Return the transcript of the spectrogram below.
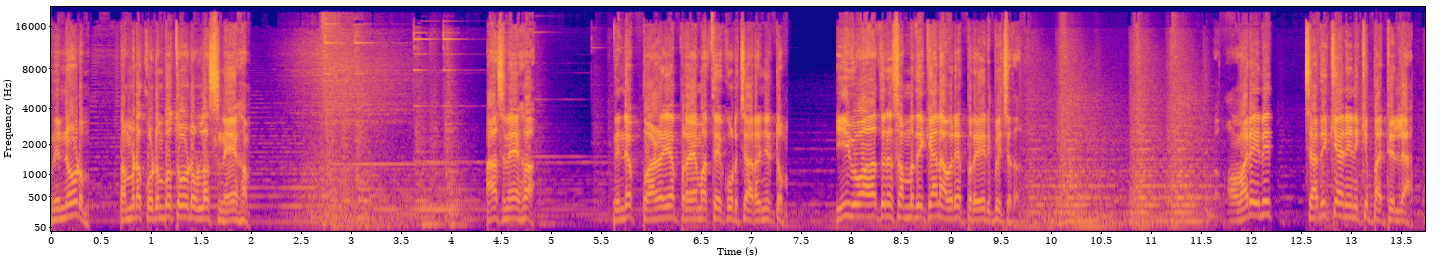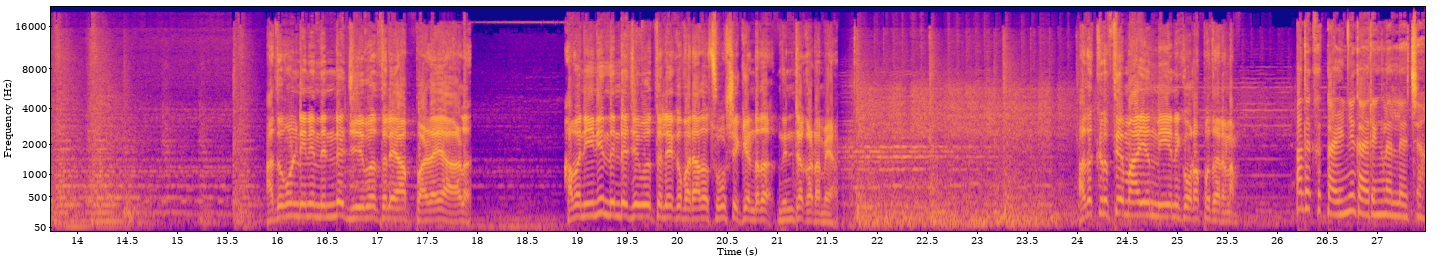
നിന്നോടും നമ്മുടെ കുടുംബത്തോടുള്ള സ്നേഹം. ആ സ്നേഹ നിന്റെ പഴയ പ്രേമത്തെക്കുറിച്ച് അറിഞ്ഞിട്ടും ഈ വിവാഹത്തിന് സമ്മതിക്കാൻ അവരെ പ്രേരിപ്പിച്ചത്. അവരെ ഇനി ചതിക്കാൻ എനിക്ക് പറ്റില്ല. അതുകൊണ്ട് ഇനി നിന്റെ ജീവിതത്തിലെ ആ പഴയ ആൾ അവൻ ഇനി നിന്റെ ജീവിതത്തിലേക്ക് വരാതെ സൂക്ഷിക്കേണ്ടത് നിന്റെ കടമയാണ്. അത് കൃത്യമായും നീ എനിക്ക് ഉറപ്പ് തരണം. അതൊക്കെ കഴിഞ്ഞ കാര്യങ്ങളല്ലേ അച്ഛാ.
